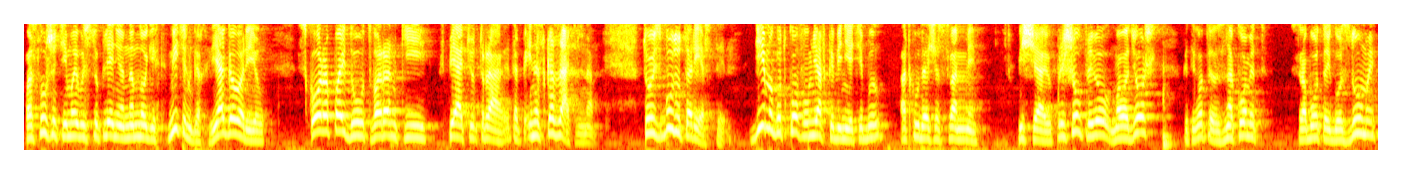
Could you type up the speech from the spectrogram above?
Послушайте мои выступления на многих митингах. Я говорил, скоро пойдут воронки, в 5 утра. Это иносказательно. То есть будут аресты. Дима Гудков у меня в кабинете был, откуда я сейчас с вами вещаю. Пришел, привел молодежь, говорит, вот знакомит с работой Госдумы.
